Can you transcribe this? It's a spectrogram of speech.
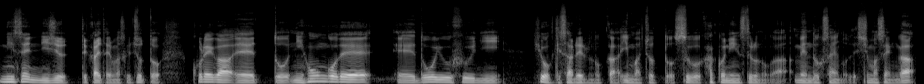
2020って書いてありますけど、ちょっとこれが、えっ、ー、と、日本語で、えー、どういう風に表記されるのか、今ちょっとすぐ確認するのがめんどくさいのでしませんが、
